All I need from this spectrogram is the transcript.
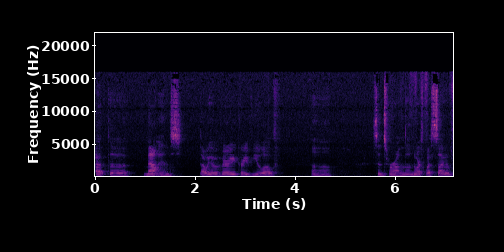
at the mountains that we have a very great view of uh, since we're on the northwest side of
